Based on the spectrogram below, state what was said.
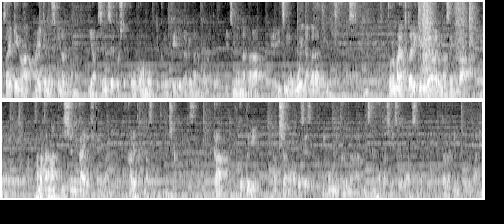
最近は相手も好きなのかな？いや、先生として好感を持ってくれているだけなのかなと、いつもながら、えいつも思いながら授業をしています。この前二人きりではありませんが、えーたまたま一緒に帰る機会があり、彼と話すのが楽しかったです。が、特にアクションを起こせず、日本に来るならいつでも私に相談してねと言っただけにとどまり、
